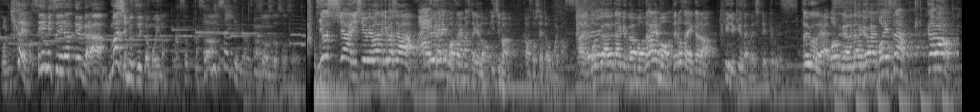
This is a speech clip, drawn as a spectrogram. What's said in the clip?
この機械も精密になってるからマジでむずいと思う今。あそっか精密採点なのか。そうそうそうそうよっしゃ2周目回ってきました、まあルール変更はされましたけど1番完走したいと思います。はい僕が歌う曲はもう誰も0歳から99歳まで知ってる曲です。ということで僕が歌う曲はこいつだ。カモ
